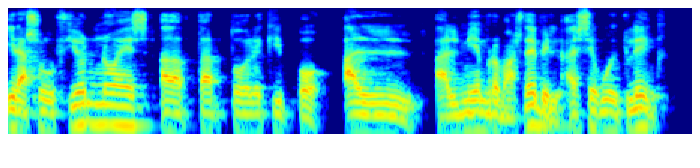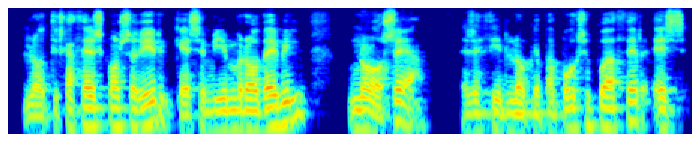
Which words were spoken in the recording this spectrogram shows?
Y la solución no es adaptar todo el equipo al, al miembro más débil, a ese weak link. Lo que tienes que hacer es conseguir que ese miembro débil no lo sea. Es decir, lo que tampoco se puede hacer es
